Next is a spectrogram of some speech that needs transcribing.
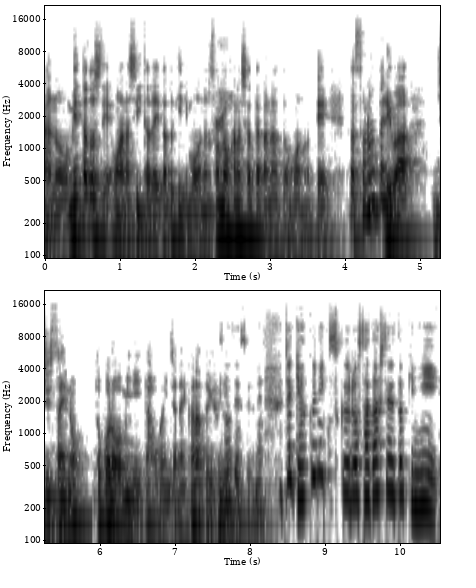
あの、メンター同士でお話しいただいた時にも、なんかそんなお話だったかなと思うので、だからそのあたりは実際のところを見に行った方がいいんじゃないかなというふうに思います。そうですよね。じゃあ逆にスクールを探してるときに、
